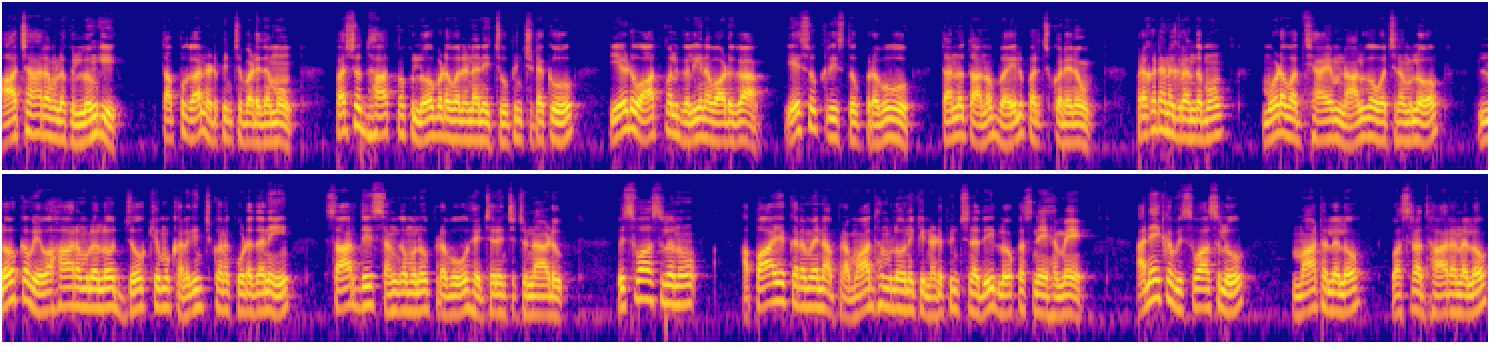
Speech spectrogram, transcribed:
ఆచారములకు లొంగి తప్పుగా నడిపించబడదము. పరిశుద్ధాత్మకు లోబడవలనని చూపించుటకు ఏడు ఆత్మలు గలిగినవాడుగా యేసుక్రీస్తు ప్రభువు తన్ను తాను బయలుపరుచుకొనెను. ప్రకటన గ్రంథము మూడవ అధ్యాయం నాలుగవ వచనంలో లోక వ్యవహారములలో జోక్యము కలిగించుకొనకూడదని సార్దీస్ సంఘమును ప్రభువు హెచ్చరించుచున్నాడు. విశ్వాసులను అపాయకరమైన ప్రమాదంలోనికి నడిపించినది లోక స్నేహమే. అనేక విశ్వాసులు మాటలలో వస్త్రధారణలో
